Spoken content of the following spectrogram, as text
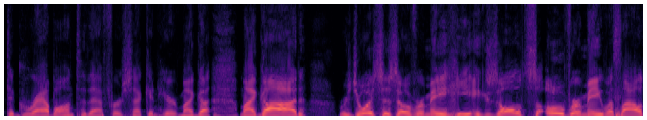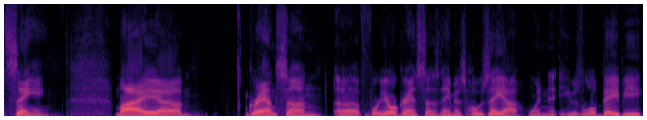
to grab onto that for a second here. My God, my God rejoices over me. He exalts over me with loud singing. My um, grandson, uh, four-year-old grandson's name is Hosea. When he was a little baby,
